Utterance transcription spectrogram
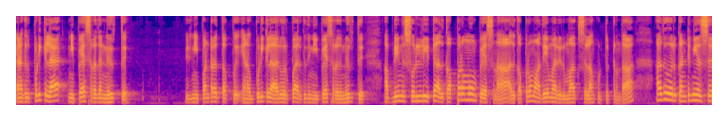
எனக்கு இது பிடிக்கல நீ பேசுகிறத நிறுத்து. இது நீ பண்ணுறது தப்பு எனக்கு பிடிக்கல அருவருப்பாக இருக்குது நீ பேசுகிறது நிறுத்து அப்படின்னு சொல்லிவிட்டு அதுக்கப்புறமும் பேசினா அதுக்கப்புறமும் அதே மாதிரி ரிமார்க்ஸ் எல்லாம் கொடுத்துட்ருந்தா அது ஒரு கண்டினியூஸு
